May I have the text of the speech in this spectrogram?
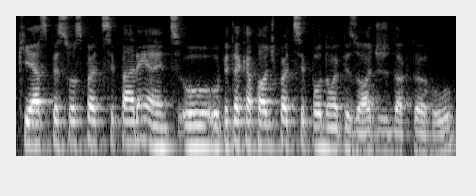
que é as pessoas participarem antes. O, o Peter Capaldi participou de um episódio de Doctor Who,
